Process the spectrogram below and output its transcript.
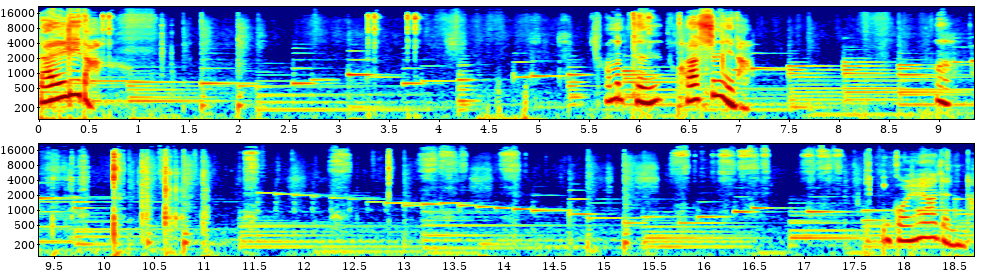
난리다. 아무튼 그렇습니다. 어. 이걸 해야 된다.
